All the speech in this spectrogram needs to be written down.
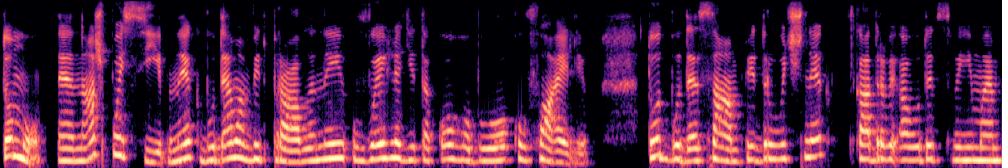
Тому е, наш посібник буде вам відправлений у вигляді такого блоку файлів. Тут буде сам підручник, кадровий аудит своїми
